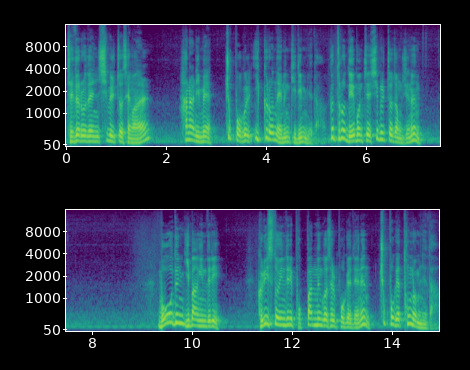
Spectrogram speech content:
제대로 된 11조 생활, 하나님의 축복을 이끌어내는 길입니다. 끝으로 네 번째 11조 정신은 모든 이방인들이 그리스도인들이 복받는 것을 보게 되는 축복의 통로입니다.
